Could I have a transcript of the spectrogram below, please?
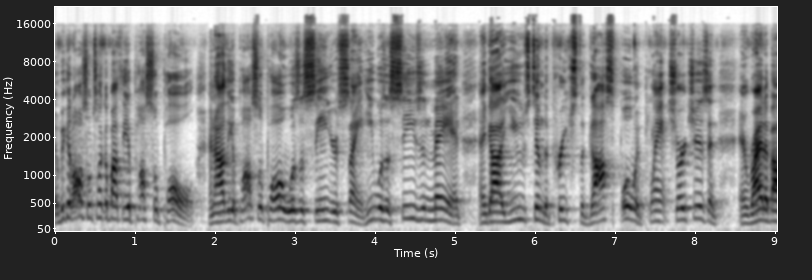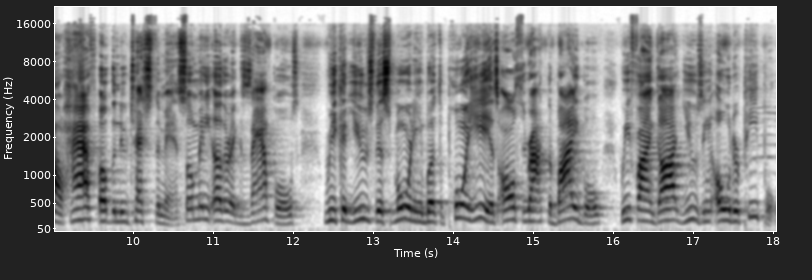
And we could also talk about the Apostle Paul and how the Apostle Paul was a senior saint. He was a seasoned man, and God used him to preach the gospel and plant churches and, and write about half of the New Testament. So many other examples we could use this morning, but the point is, all throughout the Bible, we find God using older people.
